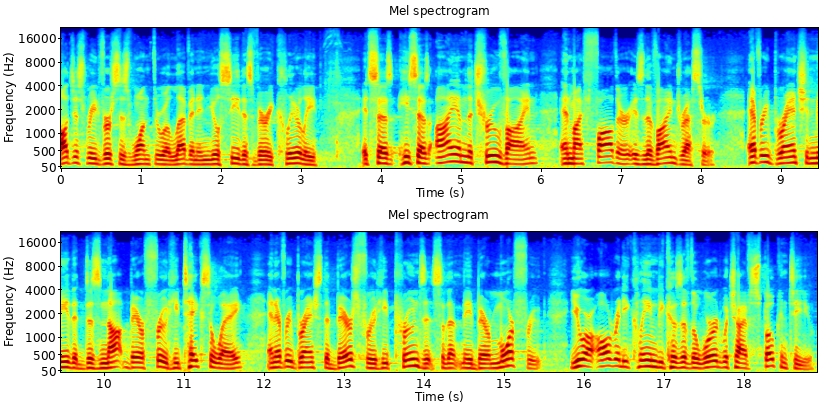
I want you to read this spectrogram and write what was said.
I'll just read verses 1 through 11 and you'll see this very clearly. It says, He says, I am the true vine, and my Father is the vine dresser. Every branch in me that does not bear fruit, he takes away, and every branch that bears fruit, he prunes it so that it may bear more fruit. You are already clean because of the word which I have spoken to you.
